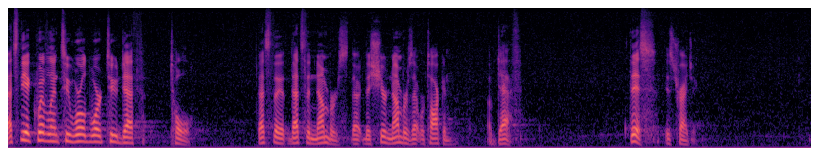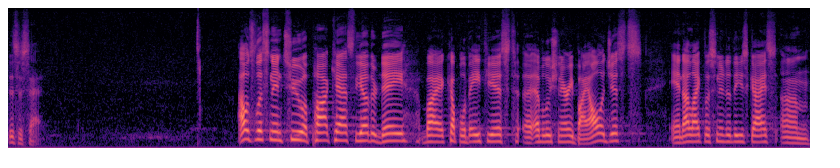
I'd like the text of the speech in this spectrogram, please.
That's the equivalent to World War II death toll. That's the, that's the numbers, the, the sheer numbers that we're talking of death. This is tragic. This is sad. I was listening to a podcast the other day by a couple of atheist uh, evolutionary biologists, and I like listening to these guys. Um,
